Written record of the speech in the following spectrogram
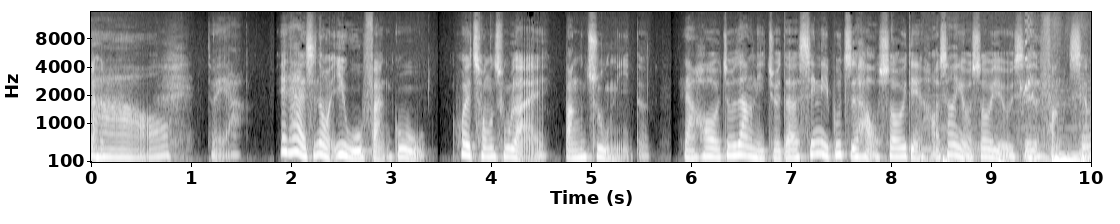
哇哦，对呀、因为他也是那种义无反顾会冲出来帮助你的，然后就让你觉得心里不止好受一点，好像有时候也有一些方向。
